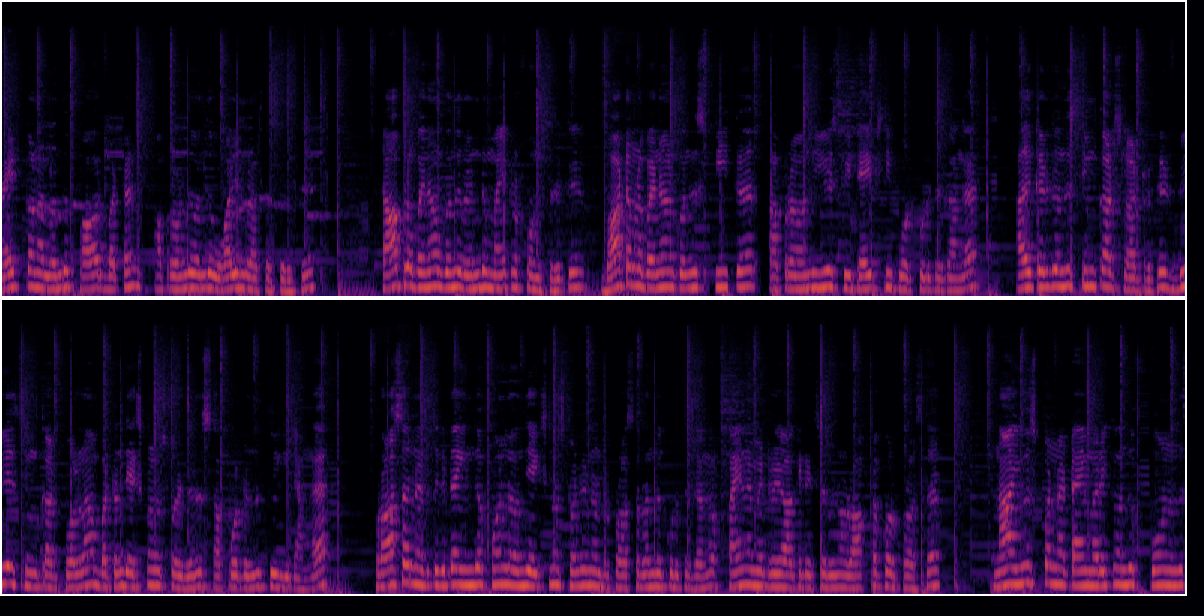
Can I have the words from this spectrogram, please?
ரைட் கார்னரில் வந்து பவர் பட்டன் அப்புறம் வந்து வந்து வால்யூம் ராக்கர்ஸ் இருக்குது டாப்பில் பார்த்தீங்கன்னா வந்து ரெண்டு மைக்ரோஃபோன்ஸ் இருக்குது பாட்டமில் பார்த்தீங்கன்னா வந்து ஸ்பீக்கர் அப்புறம் வந்து யூஎஸ்பி டைப் சி போர்ட் கொடுத்துருக்காங்க. அதுக்கடுத்து வந்து சிம் கார்டு ஸ்லாட் இருக்குது டூயல் சிம் கார்டு போடலாம். பட் வந்து எக்ஸ்டர்னல் ஸ்டோரேஜ் வந்து சப்போர்ட் வந்து தூக்கிட்டாங்க. ப்ராசர்னு எடுத்துக்கிட்டால் இந்த ஃபோனில் வந்து எக்ஸ்னோஸ் டுவெண்ட்டி நைன் ப்ராசர் வந்து கொடுத்துருக்காங்க. ஃபைவ் நைமெட்ரி ஆர்கிடெக்சர் ஒரு ஆக்டோகோர் ப்ராசர் நான் யூஸ் பண்ண டைம் வரைக்கும் வந்து ஃபோன் வந்து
